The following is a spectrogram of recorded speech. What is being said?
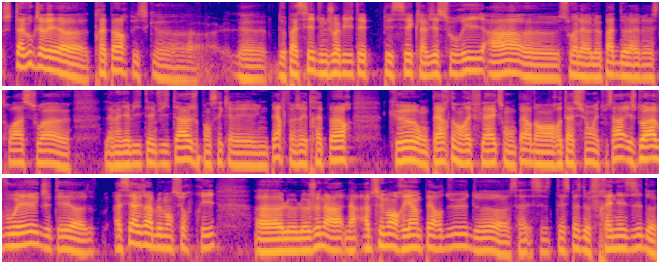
je t'avoue que j'avais euh, très peur puisque euh, de passer d'une jouabilité PC clavier souris à soit le pad de la PS3, soit la maniabilité Vita, je pensais qu'il y avait une perte. Enfin, j'avais très peur que on perde en réflexe, on perde en rotation et tout ça. Et je dois avouer que j'étais assez agréablement surpris. Le, le, jeu n'a absolument rien perdu de cette espèce de frénésie de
